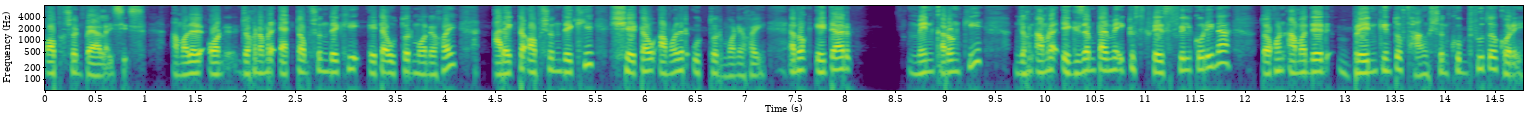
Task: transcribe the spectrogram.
অপশন প্যারালাইসিস আমাদের যখন আমরা একটা অপশন দেখি, এটা উত্তর মনে হয়। আরেকটা অপশন দেখি, সেটাও আমাদের উত্তর মনে হয়। এবং এটার মেন কারণ কি? যখন আমরা এক্সাম টাইমে একটু স্ট্রেস ফিল করি না, তখন আমাদের ব্রেন কিন্তু ফাংশন খুব দ্রুত করে।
